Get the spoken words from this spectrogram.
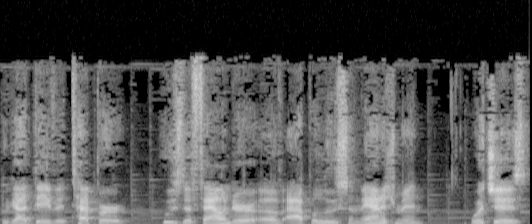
we got David Tepper, who's the founder of Appaloosa Management, which is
